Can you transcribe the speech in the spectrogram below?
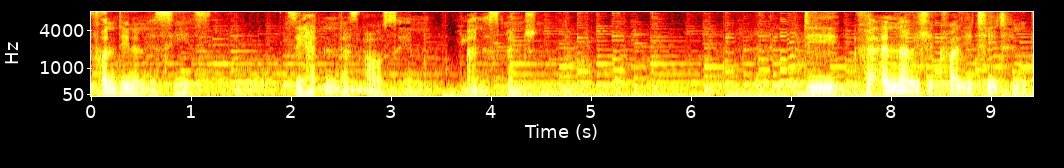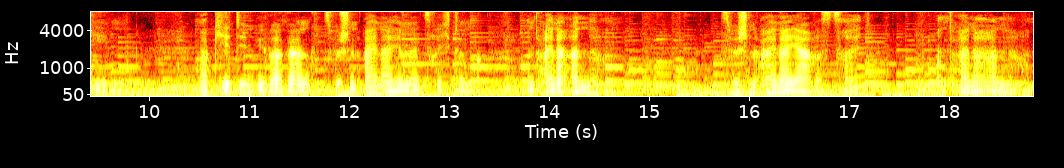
von denen es hieß, sie hätten das Aussehen eines Menschen. Die veränderliche Qualität hingegen markiert den Übergang zwischen einer Himmelsrichtung und einer anderen, zwischen einer Jahreszeit und einer anderen.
